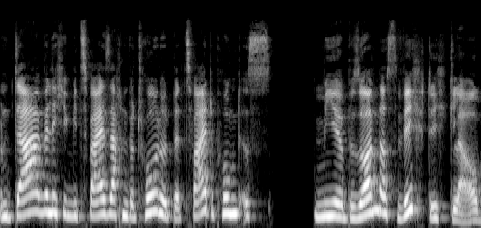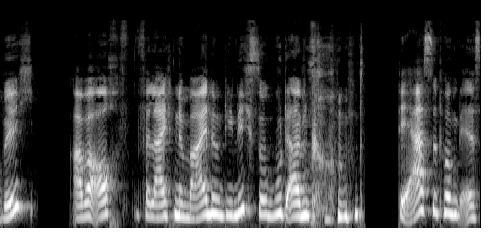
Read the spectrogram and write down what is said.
Und da will ich irgendwie zwei Sachen betonen. Und der zweite Punkt ist mir besonders wichtig, glaube ich, aber auch vielleicht eine Meinung, die nicht so gut ankommt. Der erste Punkt ist,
